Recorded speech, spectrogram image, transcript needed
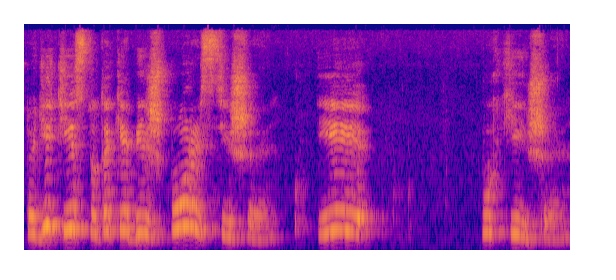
Тоді тісто таке більш пористіше і пухкіше.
